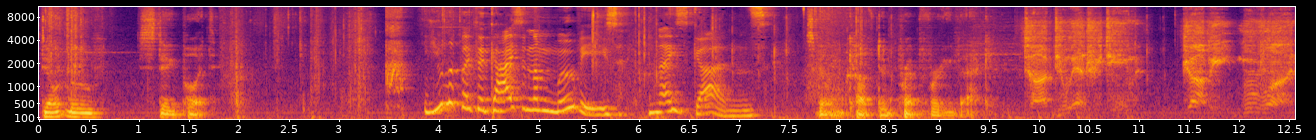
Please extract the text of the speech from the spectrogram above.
Don't move. Stay put. You look like the guys in the movies. Nice guns. Civilian cuffed and prepped for evac. TOC to entry team. Copy. Move on.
